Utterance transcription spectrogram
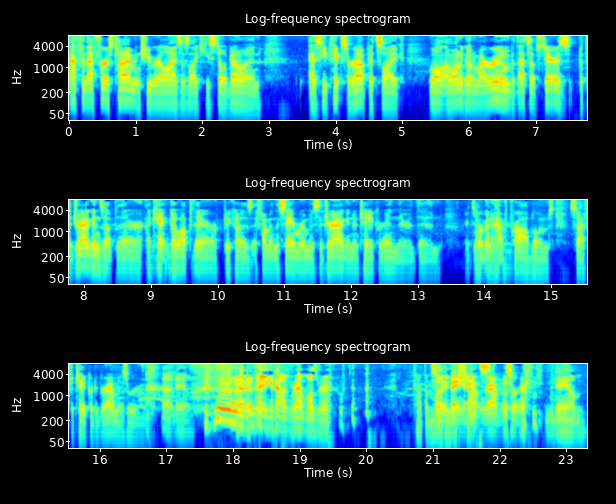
after that first time, and she realizes like he's still going. As he picks her up, it's like, well, I want to go to my room, but that's upstairs. But the dragon's up there. I can't mm-hmm. go up there because if I'm in the same room as the dragon and take her in there, then It's we're gonna have problems. So I have to take her to grandma's room. Oh damn! Had to bang it out in grandma's room. Got the so muddy they the bang it out in grandma's room. Damn,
